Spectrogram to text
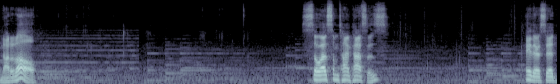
Not at all. So as some time passes... Hey there, Cid.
